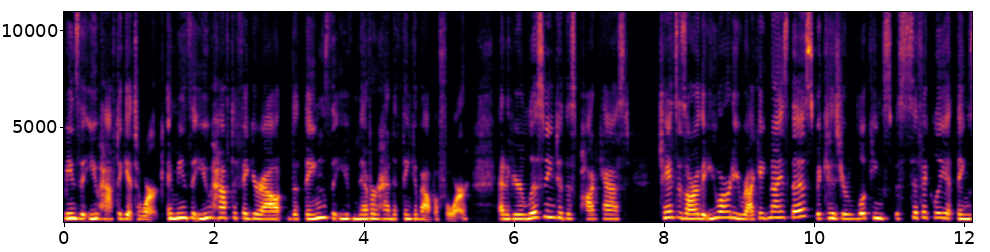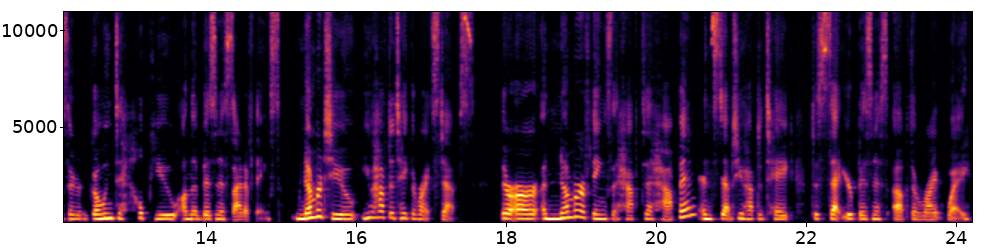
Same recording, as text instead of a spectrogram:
means that you have to get to work. It means that you have to figure out the things that you've never had to think about before. And if you're listening to this podcast, chances are that you already recognize this because you're looking specifically at things that are going to help you on the business side of things. Number two, you have to take the right steps there are a number of things that have to happen and steps you have to take to set your business up the right way.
